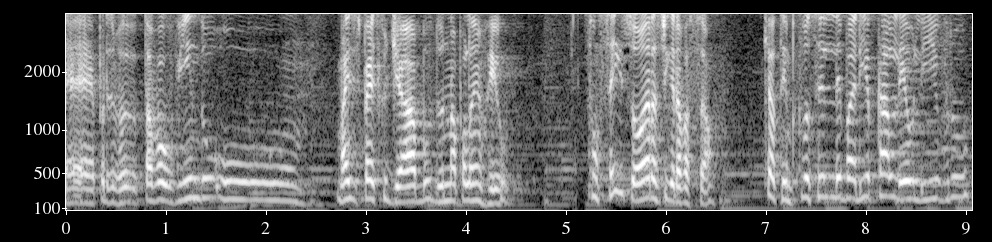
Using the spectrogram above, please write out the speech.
é, por exemplo, eu estava ouvindo o Mais Esperto que o Diabo, do Napoleão Hill. São seis horas de gravação, que é o tempo que você levaria para ler o livro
